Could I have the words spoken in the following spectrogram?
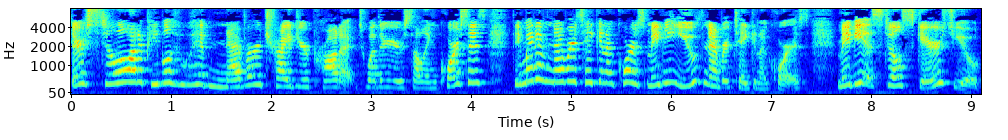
there's still a lot of people who have never tried your product, whether you're selling courses, they might have never taken a course. Maybe you've never taken a course. Maybe it still scares you.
